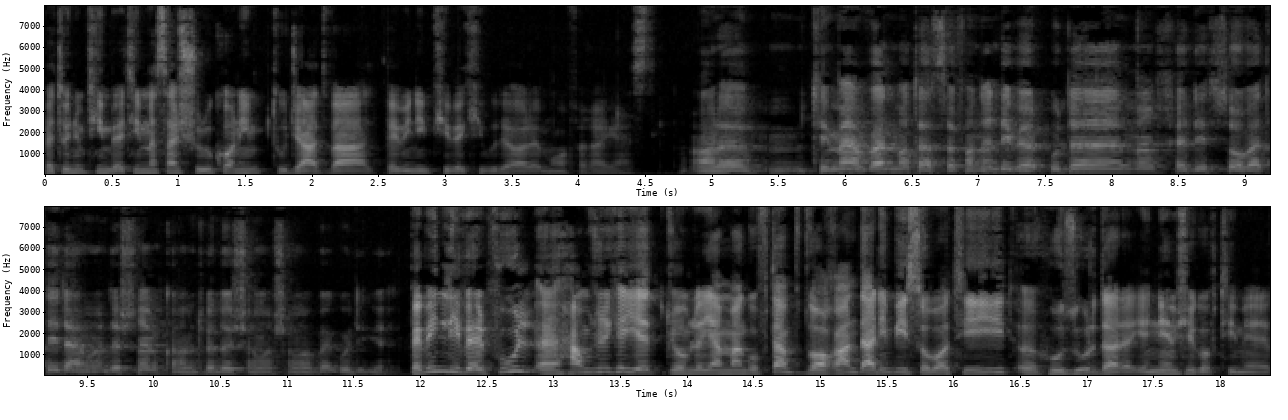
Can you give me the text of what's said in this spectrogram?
بتونیم تیم به تیم مثلا شروع کنیم تو جدول ببینیم کی به کی بوده. آره موافق اگه هستی. آره تیم اول متاسفانه لیورپول من خیلی صحبتی در موردش نمی‌کنم جلو شما شما بگو دیگه. ببین لیورپول همونجوری که یه جمله هم من گفتم واقعا در این بی حضور داره. یعنی نمیشه گفت تیم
